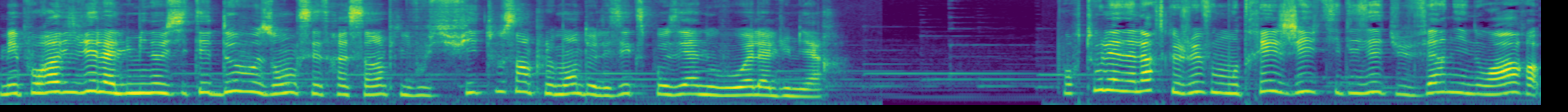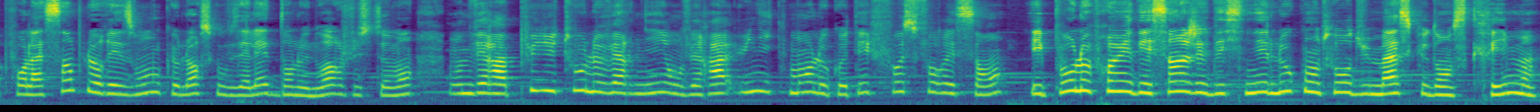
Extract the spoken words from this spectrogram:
Mais pour raviver la luminosité de vos ongles c'est très simple, il vous suffit tout simplement de les exposer à nouveau à la lumière. Pour tous les nail art que je vais vous montrer, j'ai utilisé du vernis noir pour la simple raison que lorsque vous allez être dans le noir justement, on ne verra plus du tout le vernis, on verra uniquement le côté phosphorescent. Et pour le premier dessin, j'ai dessiné le contour du masque dans Scream.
